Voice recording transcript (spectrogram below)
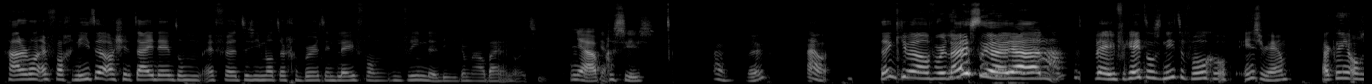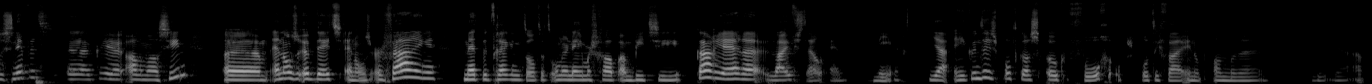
Ga er dan even van genieten als je de tijd neemt om even te zien wat er gebeurt in het leven van je vrienden die je normaal bijna nooit ziet. ja, precies. Oh, leuk. Nou, Dankjewel voor het luisteren. Ja, Nee, vergeet ons niet te volgen op Instagram. Daar kun je onze snippets eh, kun je allemaal zien. Ehm, en onze updates en onze ervaringen met betrekking tot het ondernemerschap, ambitie, carrière, lifestyle en meer. ja, en je kunt deze podcast ook volgen op Spotify en op andere ja,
